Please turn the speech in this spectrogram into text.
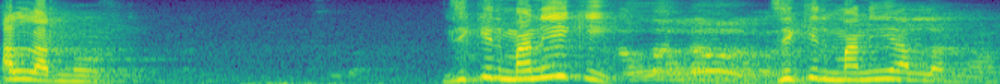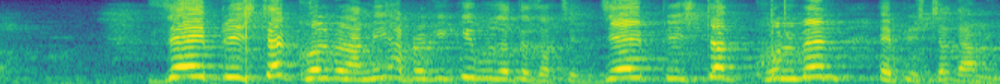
আল্লাহর নূর। জিকির মানেই কি? জিকির মানিয়ে আল্লাহর নাম যেই পৃষ্ঠা খুলবেন, আমি আপনাকে কি বোঝাতে চাচ্ছি? যে পৃষ্ঠা খুলবেন, এই পৃষ্ঠা দামি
